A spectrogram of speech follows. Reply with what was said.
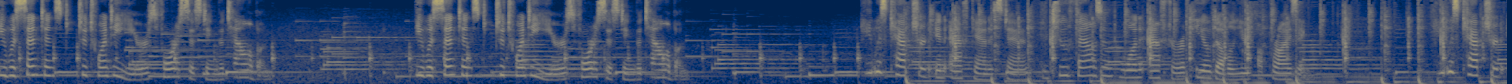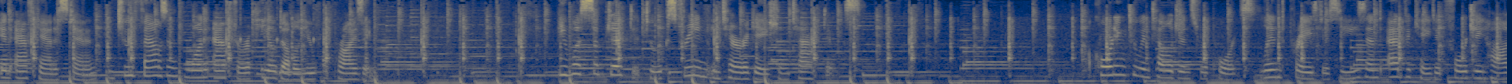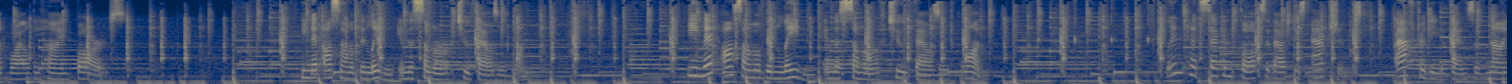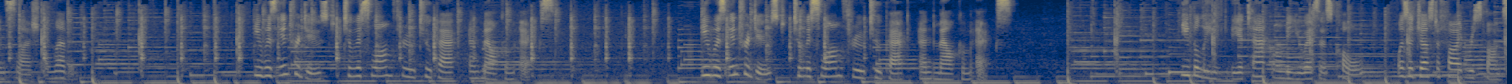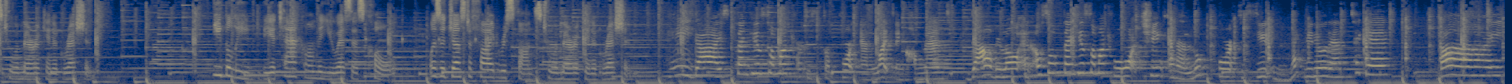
He was sentenced to 20 years for assisting the Taliban. He was sentenced to 20 years for assisting the Taliban. He was captured in Afghanistan in 2001 after a POW uprising. He was captured in Afghanistan in 2001 after a POW uprising. He was subjected to extreme interrogation tactics. According to intelligence reports, Lindh praised ISIS and advocated for jihad while behind bars. He met Osama bin Laden in the summer of 2001. He met Osama bin Laden in the summer of 2001. Lindh had second thoughts about his actions after the events of 9 11. He was introduced to Islam through Tupac and Malcolm X. He was introduced to Islam through Tupac and Malcolm X. He believed the attack on the USS Cole was a justified response to American aggression. He believed the attack on the USS Cole was a justified response to American aggression. Hey guys, thank you so much for the support and likes and comments down below and also thank you so much for watching and I look forward to see you in the next video then. Take care. Bye.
